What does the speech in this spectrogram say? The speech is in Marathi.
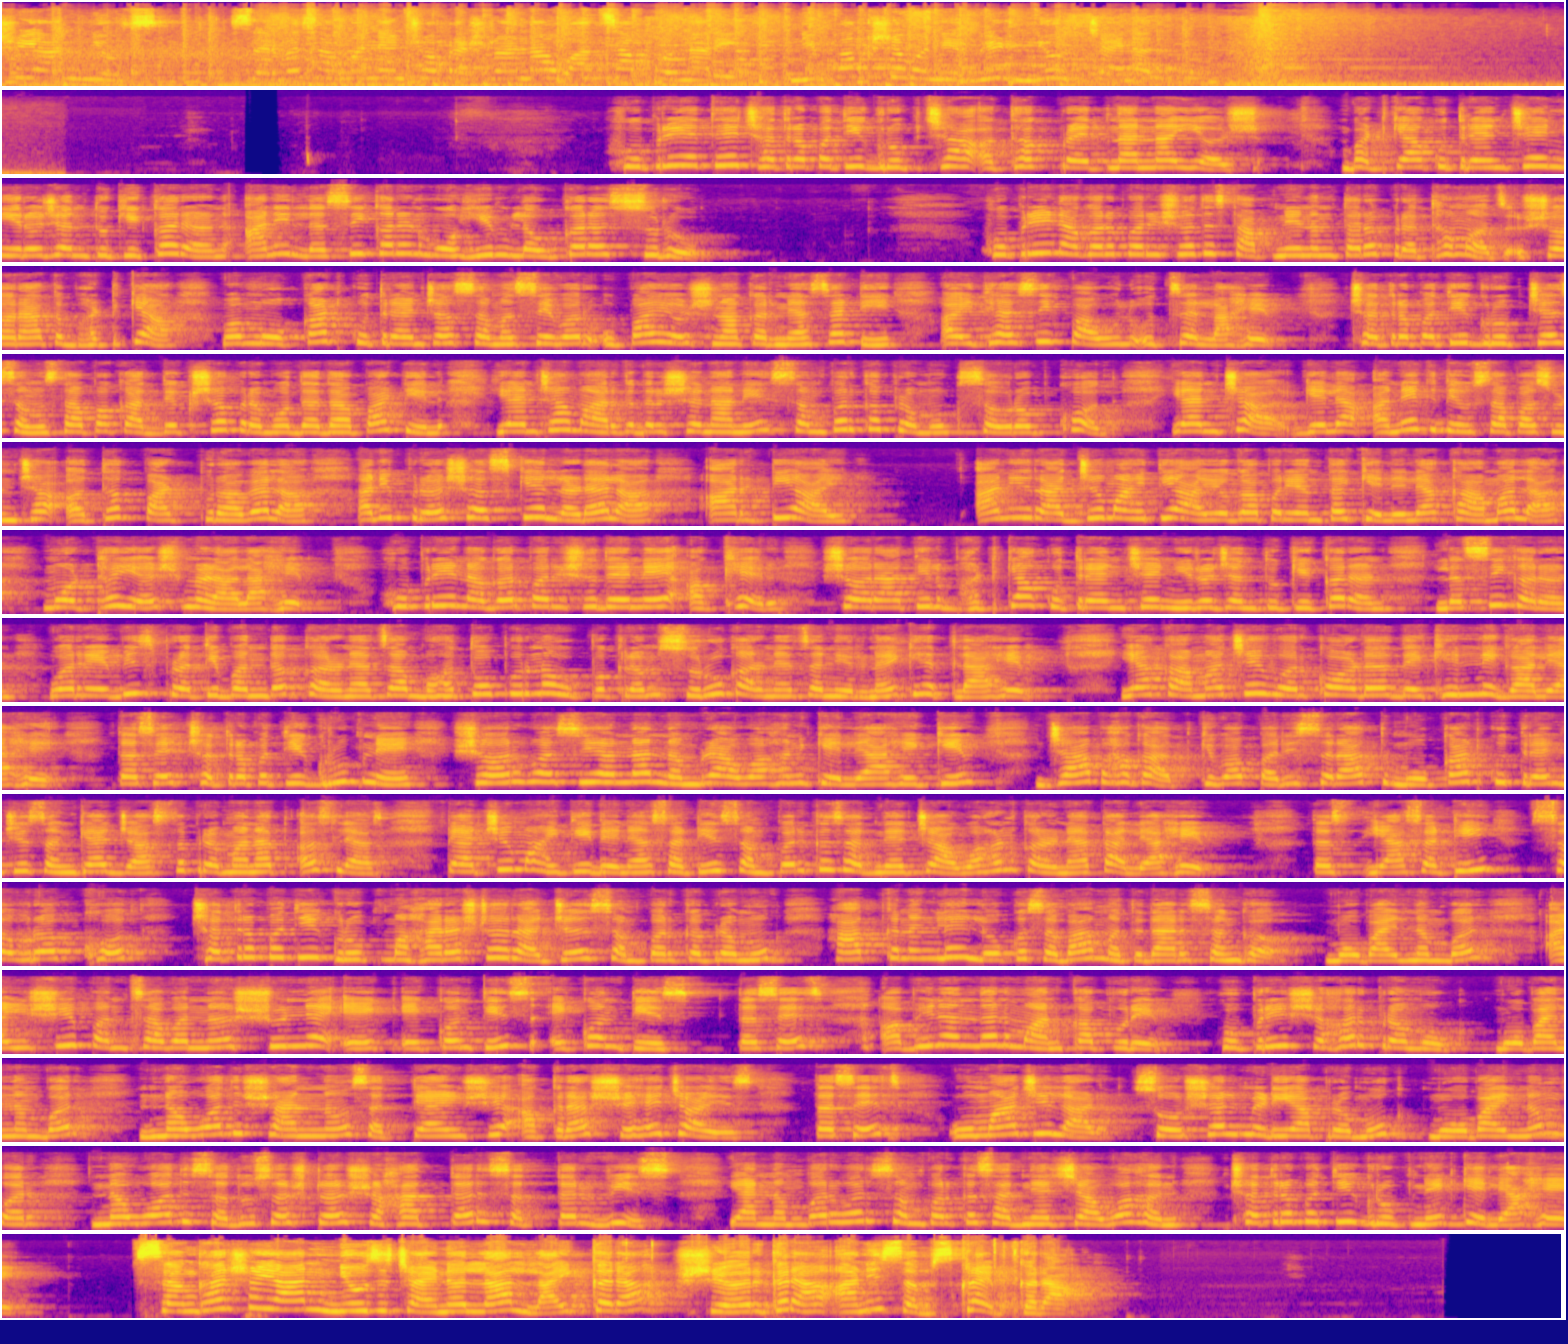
ASEAN news. सर्वसामान्यांच्या प्रश्नांना वाचा फोडणारे निपक्ष व निर्भीड न्यूज चॅनल. हुपरी येथे छत्रपती ग्रुपच्या अथक प्रयत्नांना यश. भटक्या कुत्र्यांचे निरजंतुकीकरण आणि लसीकरण मोहीम लवकरच सुरू. हुपरी नगर परिषद स्थापनेनंतर प्रथमच शहरात भटक्या व मोकाट कुत्र्यांच्या समस्येवर उपाययोजना करण्यासाठी ऐतिहासिक पाऊल उचललं आहे. छत्रपती ग्रुपचे संस्थापक अध्यक्ष प्रमोददा पाटील यांच्या मार्गदर्शनाने संपर्क प्रमुख सौरभ खोत यांच्या गेल्या अनेक दिवसापासूनच्या अथक पाठपुराव्याला आणि प्रशासकीय लढ्याला आर टी आय आणि राज्य माहिती आयोगापर्यंत केलेल्या कामाला मोठं यश मिळालं आहे. हुपरी नगर परिषदेने अखेर शहरातील भटक्या कुत्र्यांचे निर्जंतुकीकरण लसीकरण व रेबीज प्रतिबंधक करण्याचा महत्त्वपूर्ण उपक्रम सुरू करण्याचा निर्णय घेतला आहे. या कामाचे वर्क ऑर्डर देखील निघाले आहे. तसेच छत्रपती ग्रुपने शहरवासियांना नम्र आवाहन केले आहे की ज्या भागात किंवा परिसरात मोकाट कुत्र्यांची संख्या जास्त प्रमाणात असल्यास त्याची माहिती देण्यासाठी संपर्क साधण्याचे आवाहन करण्यात आले आहे. तस यासाठी सौरभ खोत छत्रपती ग्रुप महाराष्ट्र राज्य संपर्क प्रमुख हातकणंगले लोकसभा मतदारसंघ. मोबाईल नंबर ऐंशी पंचावन्न शून्य एक एकोणतीस एकोणतीस. तसेच अभिनंदन मानकापुरे हुपरी शहर प्रमुख मोबाईल नंबर नव्वद शहाण्णव सत्याऐंशी अकरा शेहेचाळीस तसेच उमाजी लाड सोशल मीडिया प्रमुख मोबाईल नंबर नव्वद सदुसष्ट शहात्तर सत्तर वीस या नंबरवर संपर्क साधण्याचे आवाहन छत्रपती ग्रुपने केले आहे. संघर्ष या न्यूज चॅनलला लाईक करा शेअर करा आणि सबस्क्राईब करा.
